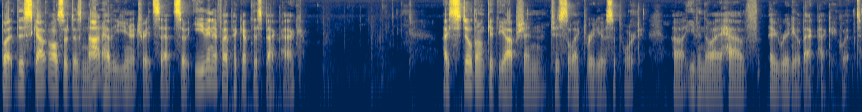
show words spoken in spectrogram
But this scout also does not have the unit trait set. So even if I pick up this backpack, I still don't get the option to select radio support, uh, even though I have a radio backpack equipped.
